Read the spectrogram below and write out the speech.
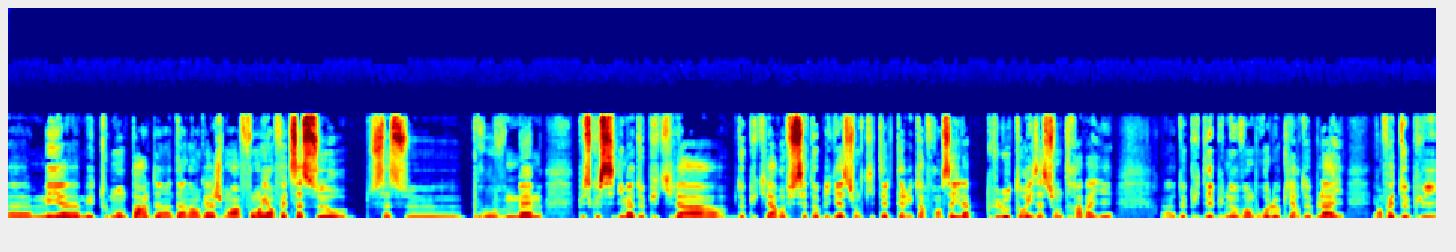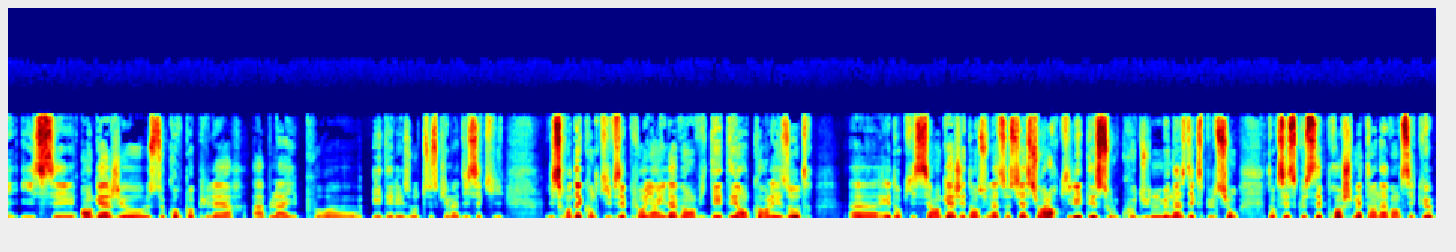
Euh, mais, euh, mais tout le monde parle d'un engagement à fond et en fait ça se, ça se prouve même puisque Silima depuis qu'il a, depuis qu'il a reçu cette obligation de quitter le territoire français, il a plus l'autorisation de travailler euh, depuis début novembre au Leclerc de Blaye et en fait depuis il s'est engagé au Secours populaire à Blaye pour euh, aider les autres. C'est ce qu'il m'a dit, c'est qu'il se rendait compte qu'il faisait plus rien, il avait envie d'aider encore les autres euh, et donc il s'est engagé dans une association alors qu'il était sous le coup d'une menace d'expulsion. Donc c'est ce que ses proches mettent en avant, c'est que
